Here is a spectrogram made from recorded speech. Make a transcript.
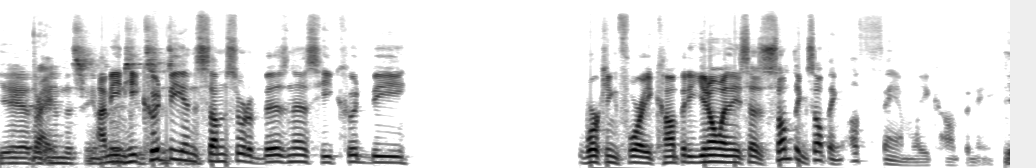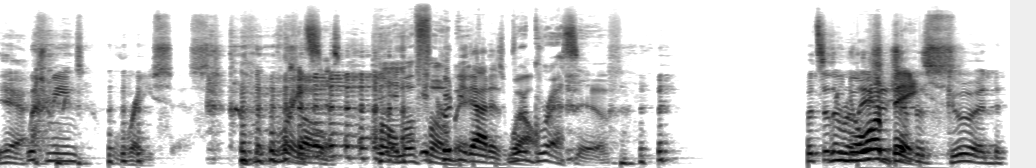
Yeah, they're Right. in the same. I mean, he could be in some sort of business. He could be working for a company. You know, when he says something, something, a family company, Yeah, which means racist. Racist, It- It, could be that as well. regressive. But so the We relationship is good,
